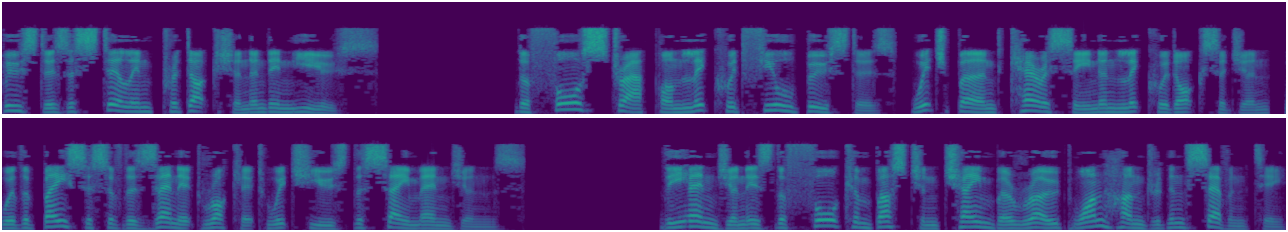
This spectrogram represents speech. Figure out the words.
boosters are still in production and in use. The four strap-on liquid fuel boosters, which burned kerosene and liquid oxygen, were the basis of the Zenit rocket which used the same engines. The engine is the four-combustion chamber Rode 170.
